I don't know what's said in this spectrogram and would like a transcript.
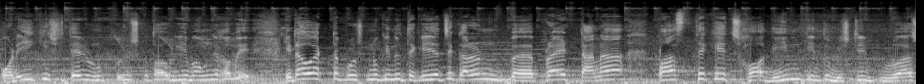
পরেই কি শীতের অনুপ্রবেশ কোথাও গিয়ে বঙ্গে হবে? এটাও একটা প্রশ্ন কিন্তু থেকে যাচ্ছে কারণ প্রায় টানা পাঁচ থেকে ছ দিন কিন্তু বৃষ্টির পূর্বাভাস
